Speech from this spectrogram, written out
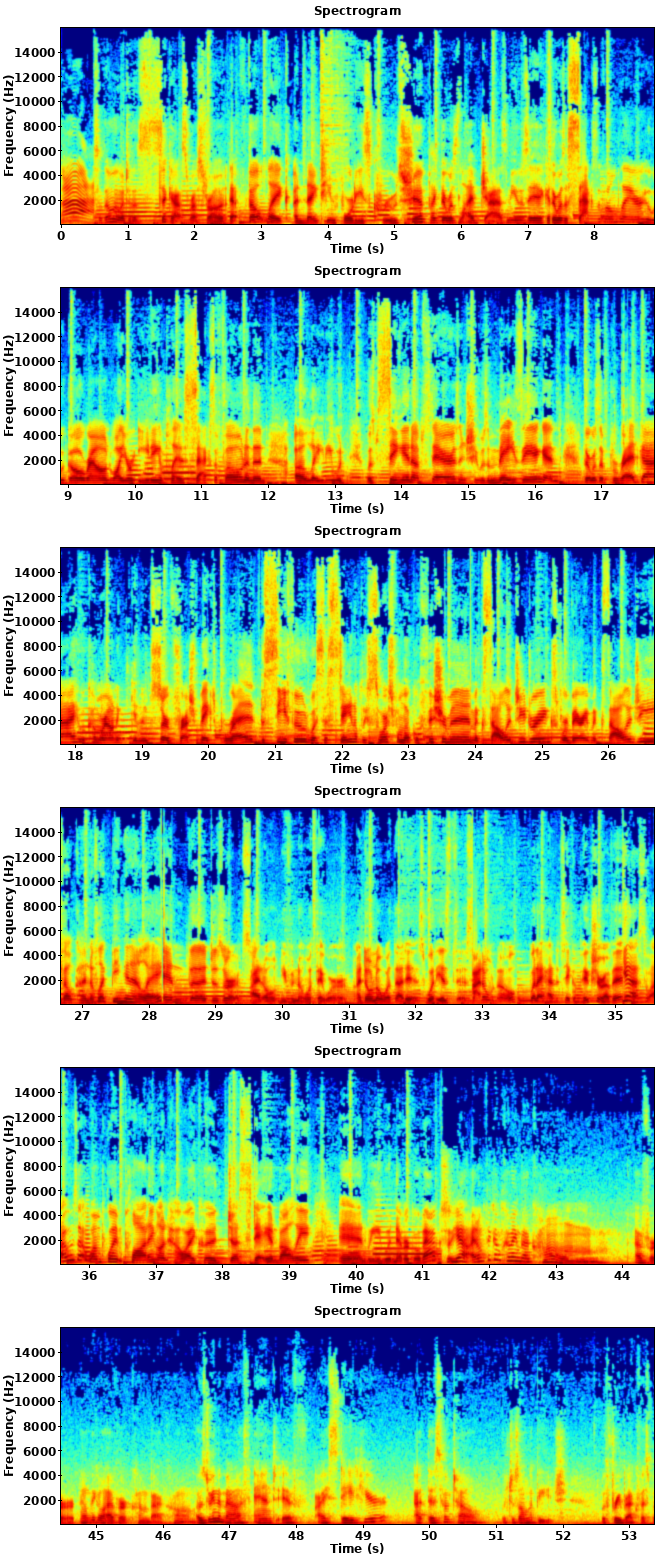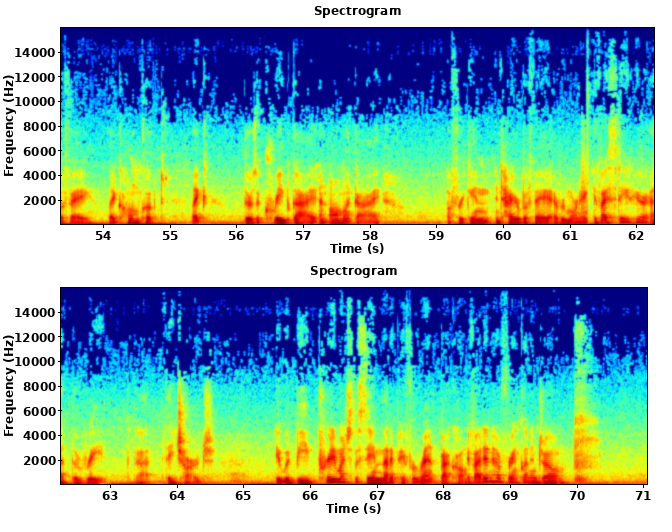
Ah. So then we went to this sick ass restaurant that felt like a 1940s cruise ship. Like there was live jazz music. There was a saxophone player who would go around while you were eating and play a saxophone and then a lady would was singing upstairs and she was amazing and there was a bread guy who would come around and, and serve fresh baked bread. The seafood was sustainably sourced from local fishermen. Mixology drinks were very mixology. Felt kind of like being in LA. And the desserts, I don't even know what they were. I don't know what that is. What is this? I don't know, but I had to take a picture of it. Yeah, so I was at one point plotting on how I could just stay in Bali and we would never go back. So yeah, I don't think I'm coming back home ever. I don't think I'll ever come back home. I was doing the math and if I stayed here at this hotel, which is on the beach, with free breakfast buffet, like home cooked, like there's a crepe guy, an omelet guy, a freaking entire buffet every morning. If I stayed here at the rate that they charge, it would be pretty much the same that I pay for rent back home. If I didn't have Franklin and Joe,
